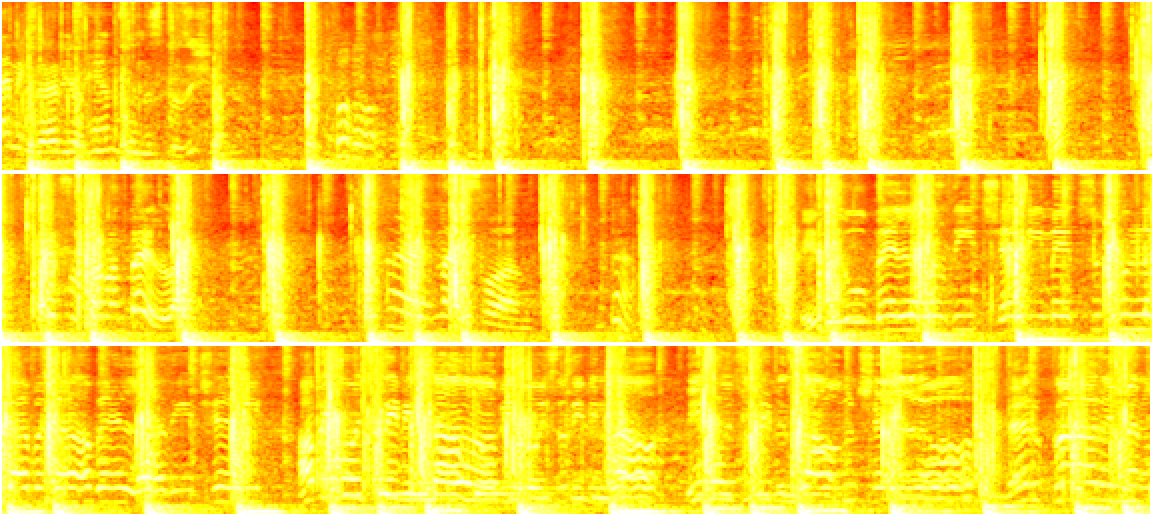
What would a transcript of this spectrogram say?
timing to have your hands in this position. That's a tarantella. Hey, nice one. E tu bella dicevi, mezzo sulla bella dicevi Avevo avevo avevo in cielo Per fare meno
